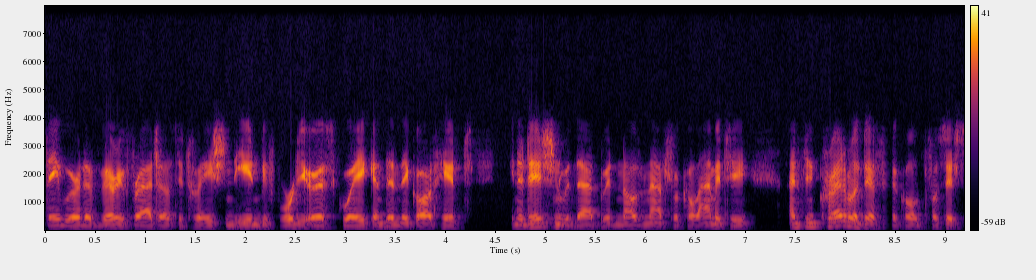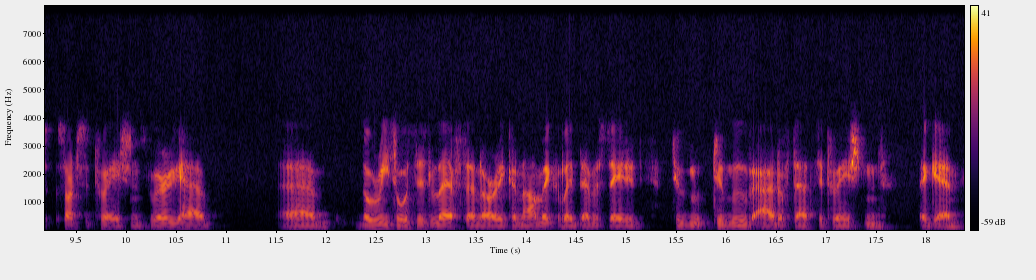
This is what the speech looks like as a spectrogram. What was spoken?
they were in a very fragile situation even before the earthquake, and then they got hit in addition with that with another natural calamity. And it's incredibly difficult for such, such situations where you have um, no resources left and are economically devastated to to move out of that situation again.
